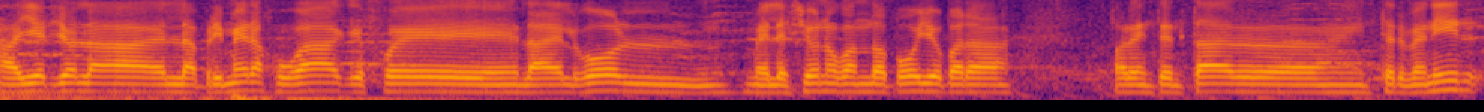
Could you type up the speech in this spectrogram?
Ayer yo la, la primera jugada que fue la del gol me lesiono cuando apoyo para, para intentar eh, intervenir.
